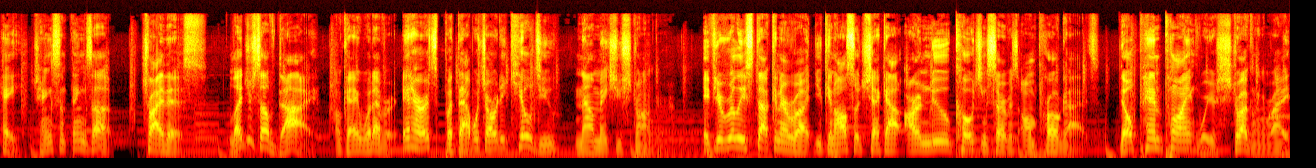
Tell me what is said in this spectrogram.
hey, change some things up. Try this. Let yourself die, okay? Whatever. It hurts, but that which already killed you now makes you stronger. If you're really stuck in a rut, you can also check out our new coaching service on Pro Guides. They'll pinpoint where you're struggling, right?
